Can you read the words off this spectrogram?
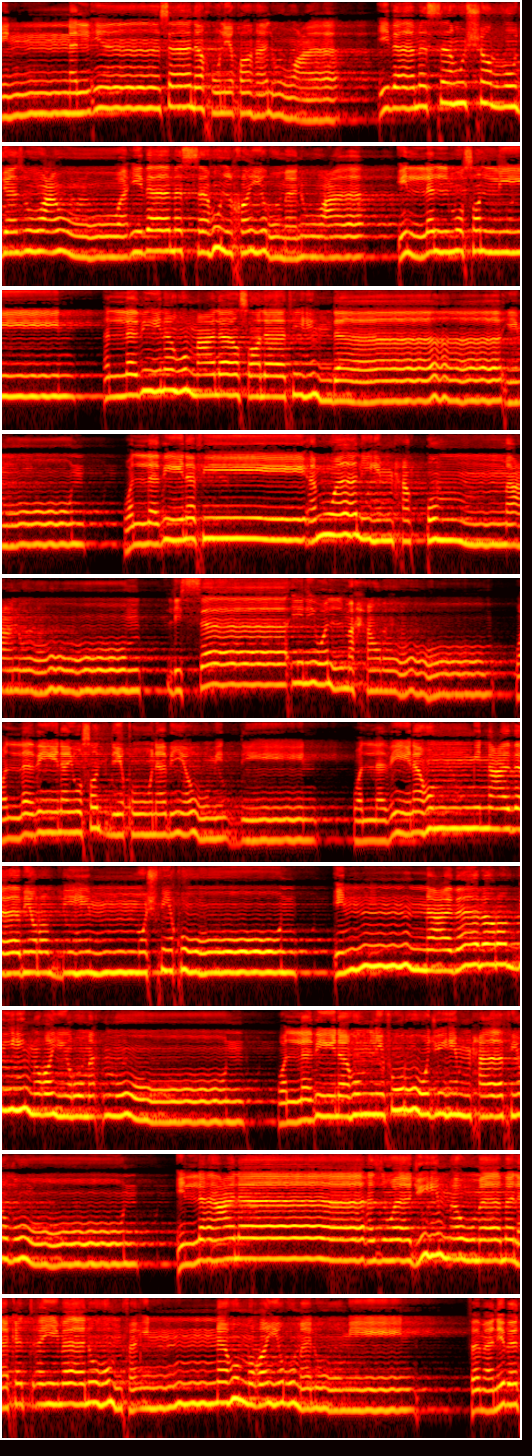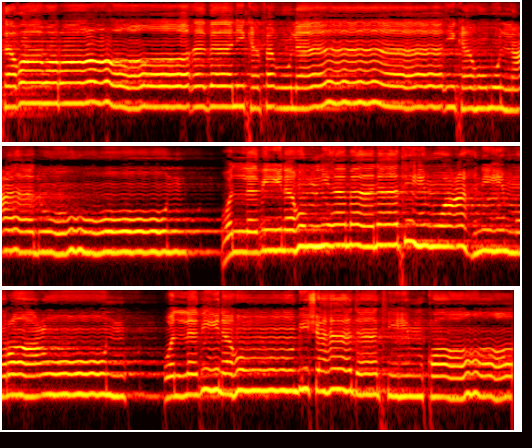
ان الانسان خلق هلوعا اذا مسه الشر جزوعا واذا مسه الخير منوعا الا المصلين الذين هم على صلاتهم دائمون والذين في أموالهم حق معلوم للسائل والمحروم والذين يصدقون بيوم الدين والذين هم من عذاب ربهم مشفقون ان عذاب ربهم غير مامون والذين هم لفروجهم حافظون الا على ازواجهم أو ما ملكت ايمانهم فانهم غير ملومين فمن ابتغى وراء ذلك فاولئك هم العادون والذين هم لاماناتهم وعهدهم راعون والذين هم بشهاداتهم قائمون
